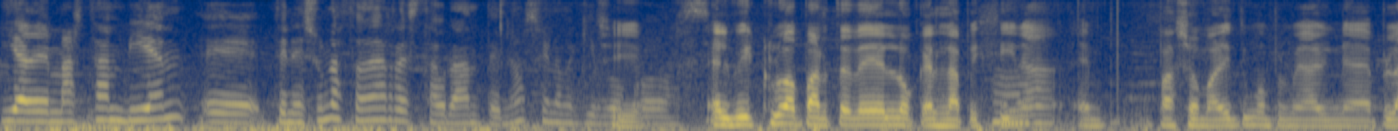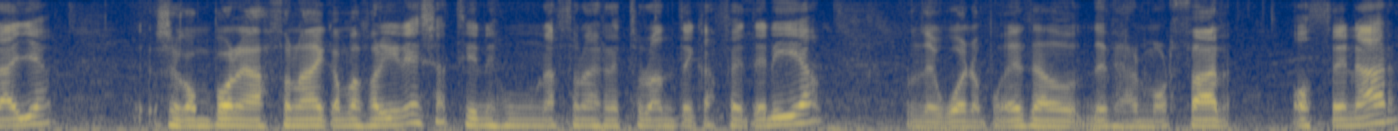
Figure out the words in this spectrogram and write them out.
Y además también eh, tenéis una zona de restaurante, ¿no? Si no me equivoco. Sí. El Big Club, aparte de lo que es la piscina, en Paso Marítimo, primera línea de playa, se compone la zona de camas marinesas, tienes una zona de restaurante, cafetería, donde bueno, puedes desde almorzar o cenar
